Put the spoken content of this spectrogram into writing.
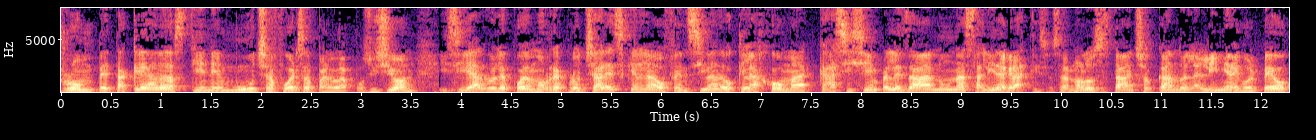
rompe tacleadas, tiene mucha fuerza para la posición. Y si algo le podemos reprochar es que en la ofensiva de Oklahoma casi siempre les daban una salida gratis, o sea, no los estaban chocando en la línea de golpeo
